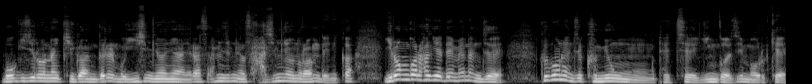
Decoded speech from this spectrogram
모기지로는 기간들을 뭐 20년이 아니라 30년, 40년으로 하면 되니까 이런 걸 하게 되면 이제 그거는 이제 금융 대책인 거지 뭐 이렇게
